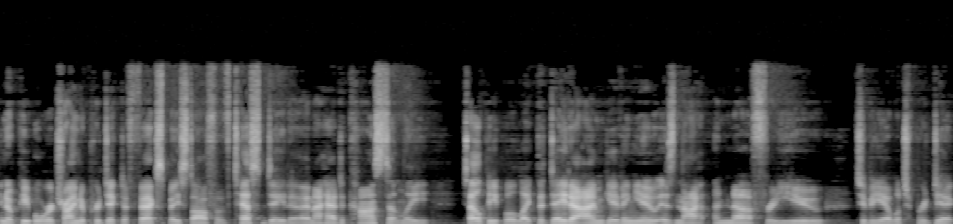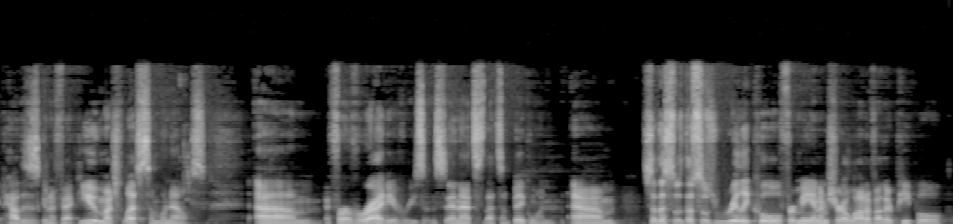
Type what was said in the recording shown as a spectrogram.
you know, people were trying to predict effects based off of test data, and I had to constantly tell people, like, the data I'm giving you is not enough for you to be able to predict how this is going to affect you, much less someone else, um, for a variety of reasons, and that's that's a big one. Um, so this was this was really cool for me, and I'm sure a lot of other people,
